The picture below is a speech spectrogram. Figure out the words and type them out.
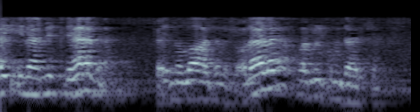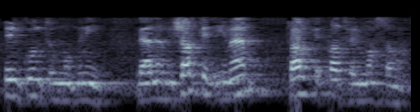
أي إلى مثل هذا فإن الله جل وعلا لا يقبل منكم ذلك. إن كنتم مؤمنين. لأن من شرط الإيمان ترك قطف المحصنات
